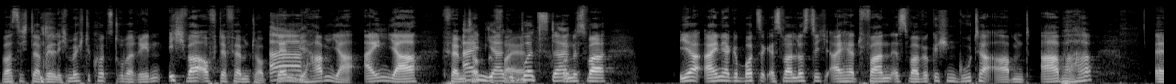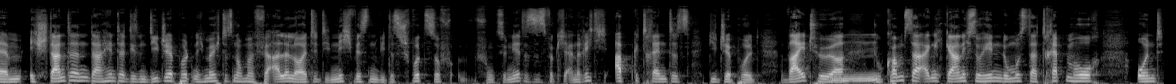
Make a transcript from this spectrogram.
was ich da will. Ich möchte kurz drüber reden. Ich war auf der Femtop, denn wir haben ja ein Jahr Femtop Ah. Ein Jahr gefeiert. Geburtstag. Und es war, ja, ein Jahr Geburtstag. Es war lustig, I had fun. Es war wirklich ein guter Abend, aber ähm, ich stand dann da hinter diesem DJ-Pult und ich möchte es nochmal für alle Leute, die nicht wissen, wie das Schwutz so fu- funktioniert. Es ist wirklich ein richtig abgetrenntes DJ-Pult, weit höher. Du kommst da eigentlich gar nicht so hin, du musst da Treppen hoch und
